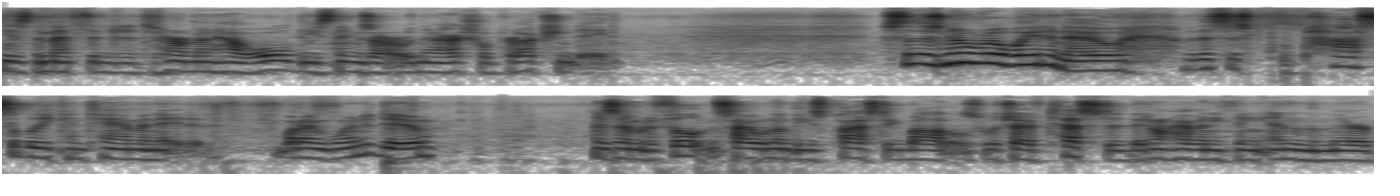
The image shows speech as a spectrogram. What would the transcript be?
is the method to determine how old these things are when their actual production date. So there's no real way to know, but this is possibly contaminated. What I'm going to do is I'm going to fill it inside one of these plastic bottles, which I've tested. They don't have anything in them. They're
